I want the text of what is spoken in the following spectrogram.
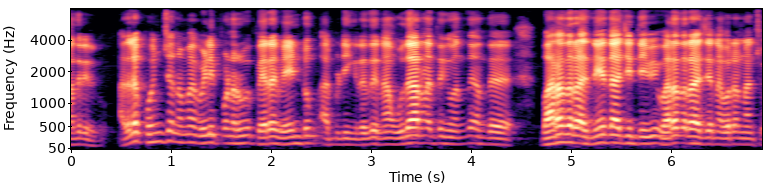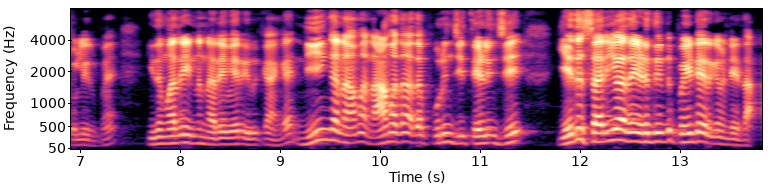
மாதிரி இருக்கும். அதில் கொஞ்சம் நம்ம விழிப்புணர்வு பெற வேண்டும் அப்படிங்கிறது நான் உதாரணத்துக்கு வந்து அந்த வரதராஜ் நேதாஜி டிவி வரதராஜன் அவரை நான் சொல்லியிருப்பேன். இது மாதிரி இன்னும் நிறைய பேர் இருக்காங்க. நீங்கள் நாம நாம தான் அதை புரிஞ்சு தெளிஞ்சு எது சரியோ அதை எடுத்துக்கிட்டு போயிட்டே இருக்க வேண்டியதுதான்.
